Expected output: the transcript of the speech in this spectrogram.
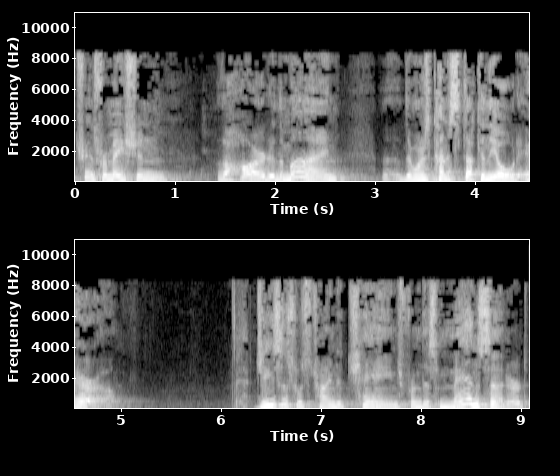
transformation of the heart or the mind, then we're kind of stuck in the old era. Jesus was trying to change from this man-centered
